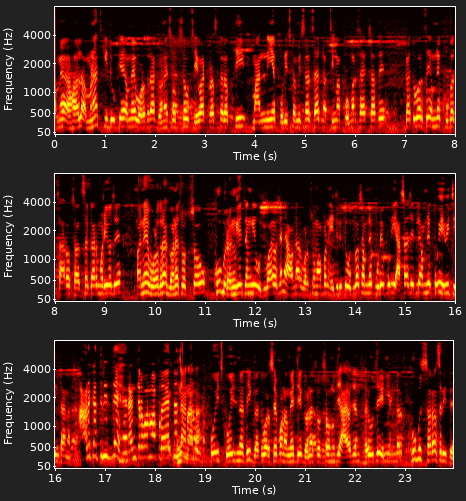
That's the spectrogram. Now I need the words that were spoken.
અમે હાલ હમણાં જ કીધું કે અમે વડોદરા ગણેશોત્સવ સેવા ટ્રસ્ટ તરફથી માનનીય પોલીસ કમિશનર સાહેબ નરસિંહા કોમર સાહેબ સાથે ગત વર્ષે અમને ખૂબ જ સારો સાથ સહકાર મળ્યો છે અને વડોદરા ગણેશોત્સવ ખૂબ રંગે ચંગે ઉજવાયો છે ને આવનાર વર્ષોમાં પણ એ જ રીતે ઉજવાશે. અમને પૂરેપૂરી આશા છે એટલે અમને કોઈ એવી ચિંતા નથી. આડકત રીતે હેરાન કરવાનો આ પ્રયત્ન ના ના ના. કોઈ જ કોઈ જ નથી. ગત વર્ષે પણ અમે જે ગણેશોત્સવનું જે આયોજન થયું છે એની અંદર ખૂબ સરસ રીતે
